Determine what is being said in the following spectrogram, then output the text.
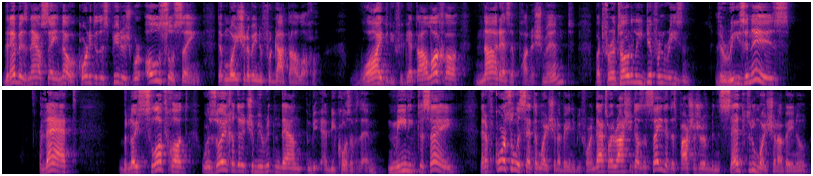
The Rebbe is now saying, no, according to this Pirush, we're also saying that Moshe Rabbeinu forgot the halacha. Why did he forget the halacha? Not as a punishment, but for a totally different reason. The reason is that B'nai Tzlavchad were zoicha that it should be written down because of them, meaning to say that of course it was said to Moshe Rabbeinu before, and that's why Rashi doesn't say that this parsha should have been said through Moshe Rabbeinu.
